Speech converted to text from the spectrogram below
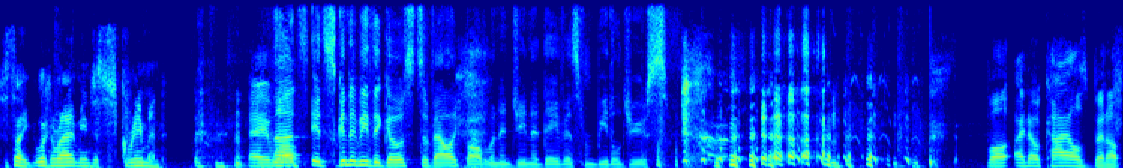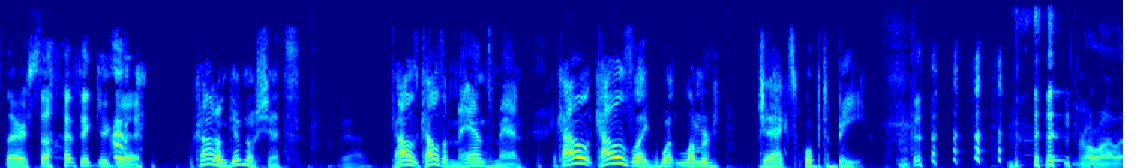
just like looking right at me and just screaming. Hey, No, well, it's, it's going to be the ghosts of Alec Baldwin and Geena Davis from Beetlejuice. well, I know Kyle's been up there, so I think you're good. Kyle don't give no shits. Yeah. Kyle's Kyle's a man's man. Kyle Kyle's like what lumberjacks hope to be. I'll allow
